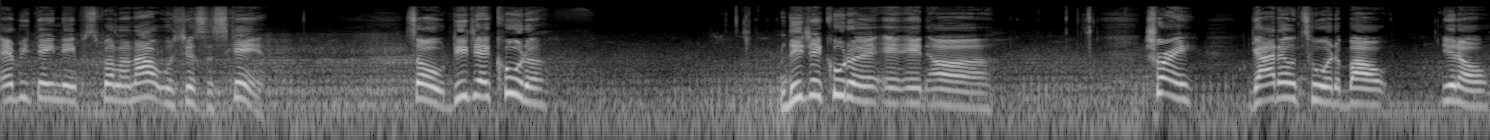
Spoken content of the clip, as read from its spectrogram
everything they spelling out was just a scam. So DJ Kuda, DJ Kuda and, and uh, Trey got into it about you know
